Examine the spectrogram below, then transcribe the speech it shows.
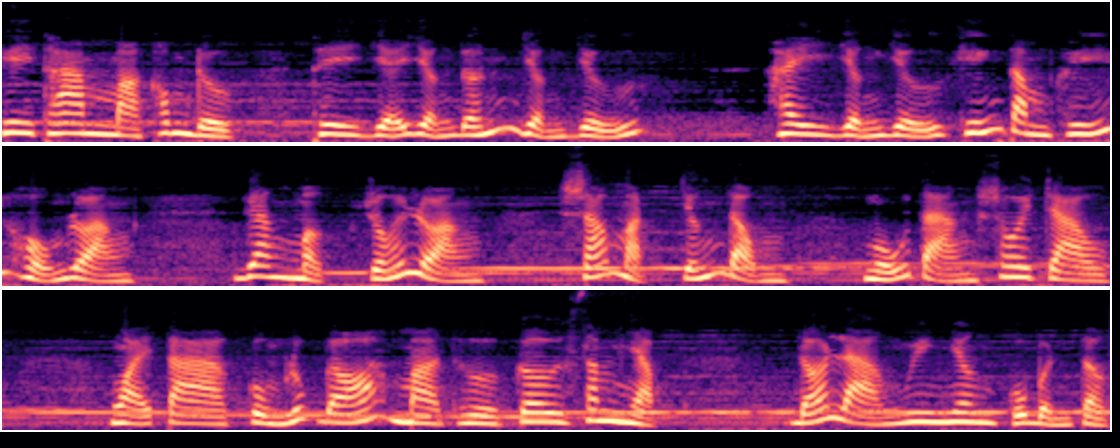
Khi tham mà không được thì dễ dẫn đến giận dữ, hay giận dữ khiến tâm khí hỗn loạn, gan mật rối loạn, sáu mạch chấn động, ngũ tạng sôi trào, ngoại tà cùng lúc đó mà thừa cơ xâm nhập, đó là nguyên nhân của bệnh tật.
